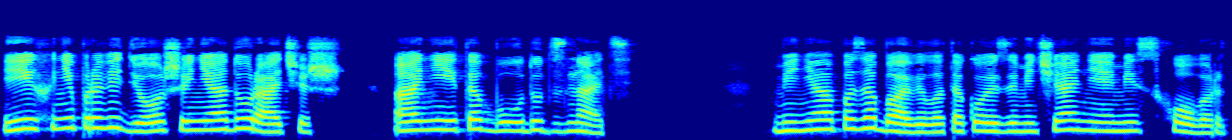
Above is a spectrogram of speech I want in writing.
Их не проведешь и не одурачишь. Они-то будут знать. Меня позабавило такое замечание мисс Ховард.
